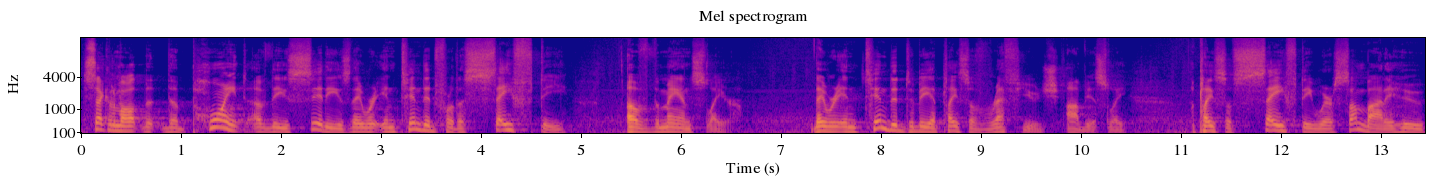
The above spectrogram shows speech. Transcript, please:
Second of all, the, the point of these cities, they were intended for the safety of the manslayer. They were intended to be a place of refuge, obviously, a place of safety where somebody who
